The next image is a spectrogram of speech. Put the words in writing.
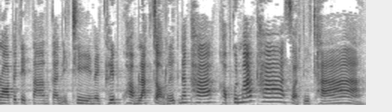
รอไปติดตามกันอีกทีในคลิปความรักเจาะลึกนะคะ ขอบคุณมากค่ะ สวัสดีค่ะ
